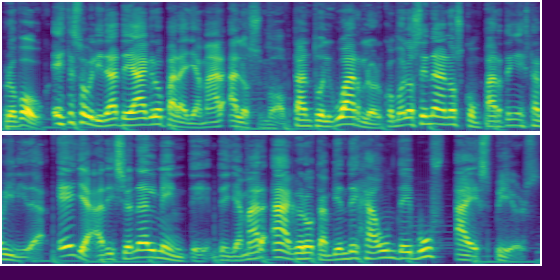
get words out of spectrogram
Provoke, esta es su habilidad de agro para llamar a los mob. Tanto el Warlord como los enanos comparten esta habilidad. Ella, adicionalmente de llamar agro, también deja un debuff a Spears.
